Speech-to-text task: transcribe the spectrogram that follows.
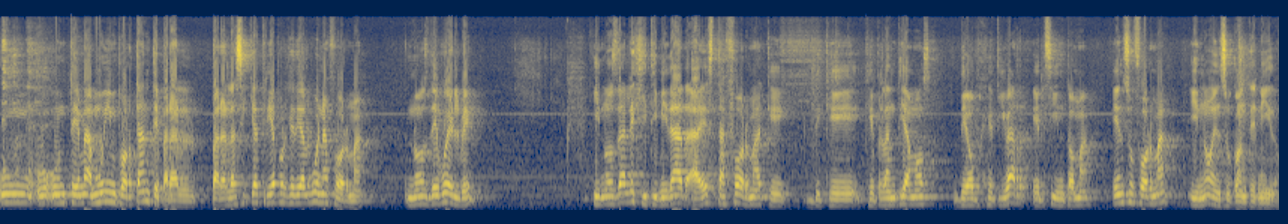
un, tema muy importante para, para, la psiquiatría porque de alguna forma nos devuelve y nos da legitimidad a esta forma que, que, que planteamos de objetivar el síntoma en su forma y no en su contenido.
